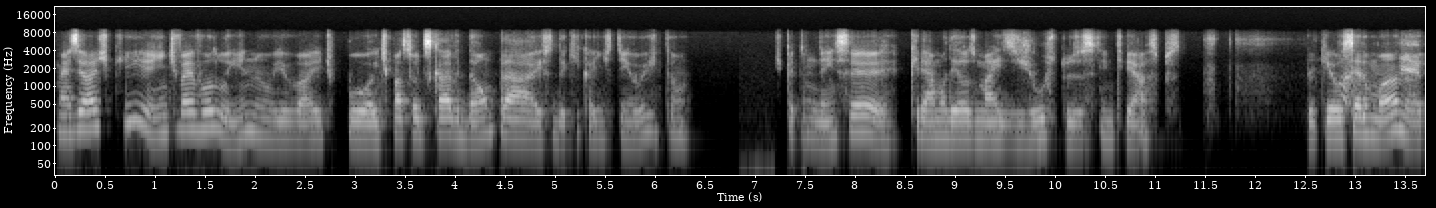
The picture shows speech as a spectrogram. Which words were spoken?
Mas eu acho que a gente vai evoluindo e vai, tipo, a gente passou de escravidão pra isso daqui que a gente tem hoje, então. Acho que a tendência é criar modelos mais justos, assim, entre aspas. Porque o ser humano, é,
